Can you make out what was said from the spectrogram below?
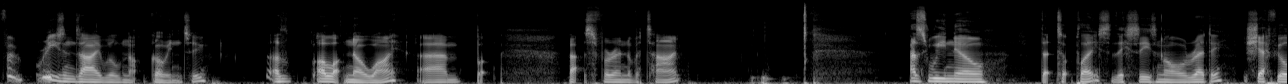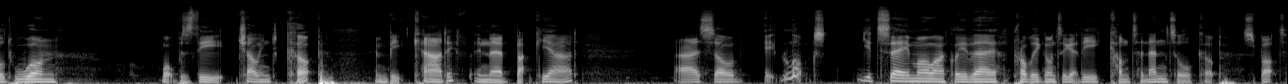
for reasons I will not go into. I'll, I'll not know why, um, but that's for another time. As we know, that took place this season already. Sheffield won what was the Challenge Cup and beat Cardiff in their backyard. Uh, so it looks, you'd say, more likely they're probably going to get the Continental Cup spot.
